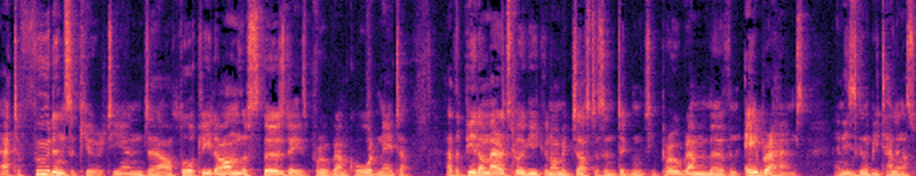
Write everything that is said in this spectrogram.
at food insecurity. And uh, our thought leader on this Thursday's program coordinator at the Pietermaritzburg Economic Justice and Dignity Program, Mervyn Abrahams. And he's going to be telling us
